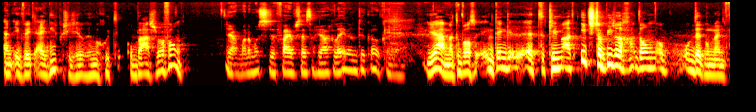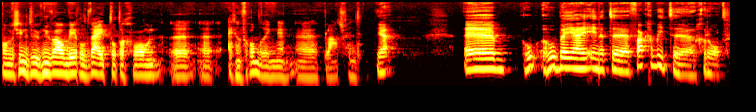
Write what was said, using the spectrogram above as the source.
en ik weet eigenlijk niet precies heel, helemaal goed op basis waarvan. Ja, maar dan moesten ze 65 jaar geleden natuurlijk ook. Ja, maar toen was, ik denk, het klimaat iets stabieler dan op, op dit moment. Van, we zien natuurlijk nu wel wereldwijd dat er gewoon uh, echt een verandering plaatsvindt. Ja. Ehm, hoe, hoe ben jij in het vakgebied gerold?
